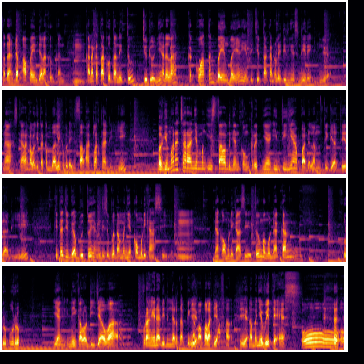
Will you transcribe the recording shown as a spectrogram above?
terhadap apa yang dia lakukan. Hmm. Karena ketakutan itu judulnya adalah kekuatan bayang-bayang yang diciptakan oleh dirinya sendiri. Iya. Nah, sekarang kalau kita kembali kepada install akhlak tadi, bagaimana caranya menginstal dengan konkretnya intinya apa dalam 3T tadi? Kita juga butuh yang disebut namanya komunikasi. Hmm. Nah, komunikasi itu menggunakan huruf-huruf yang ini kalau di Jawa kurang enak didengar tapi nggak Iya. apa-apa lah dihafal. Iya. Namanya WTS. Oh, oh,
